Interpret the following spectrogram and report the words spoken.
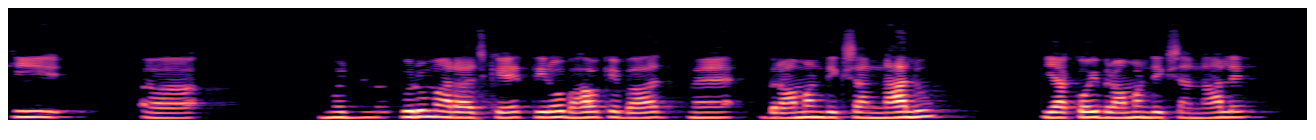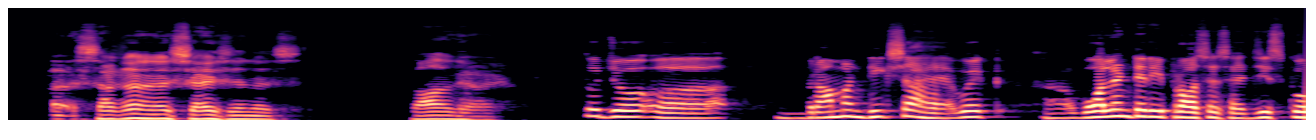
कि मुझ- गुरु महाराज के तिरोभाव के बाद मैं ब्राह्मण दीक्षा ना लूँ या कोई ब्राह्मण दीक्षा ना ले? Uh. तो जो ब्राह्मण दीक्षा है वो एक वॉलंटरी प्रोसेस है जिसको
